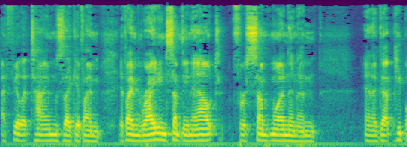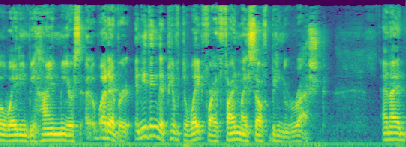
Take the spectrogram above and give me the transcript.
I feel at times like if I'm if I'm writing something out for someone and I'm and I've got people waiting behind me or whatever, anything that people have to wait for, I find myself being rushed. And I,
